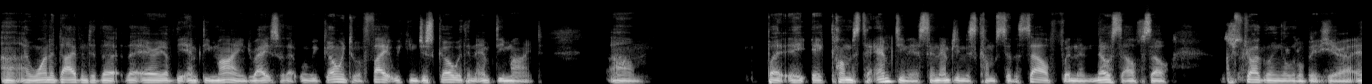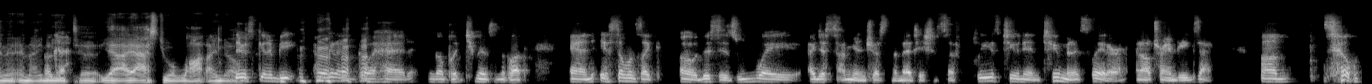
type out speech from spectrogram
uh, I want to dive into the the area of the empty mind, right? So that when we go into a fight, we can just go with an empty mind. Um, but it, it comes to emptiness, and emptiness comes to the self, and then no self. So I'm struggling a little bit here, and and I need Okay. to. Yeah, I asked you a lot. I know. There's going to be, I'm going to go ahead. I'm going to put two minutes on the clock. And if someone's like, oh, this is way, I just, I'm interested in the meditation stuff, please tune in two minutes later and I'll try and be exact. Um, so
